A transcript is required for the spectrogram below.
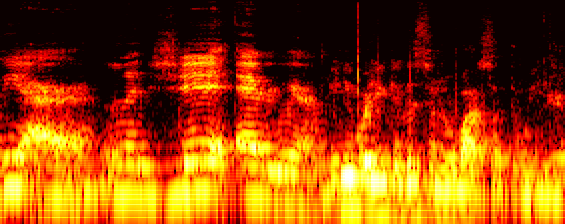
We are legit everywhere. Anywhere you can listen or watch something, we here.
